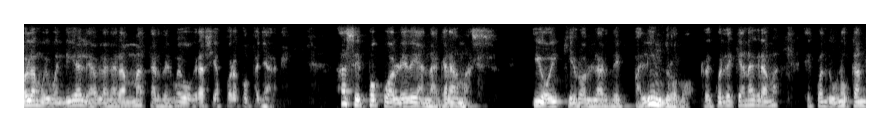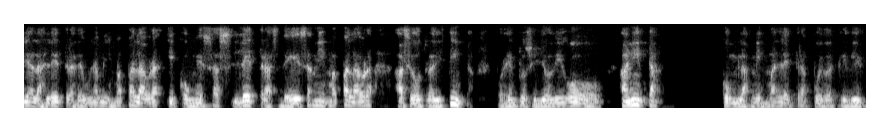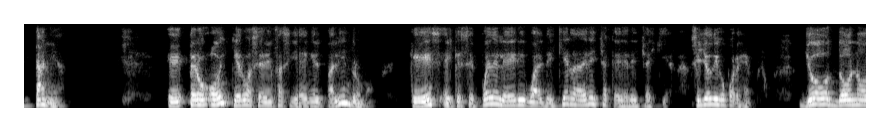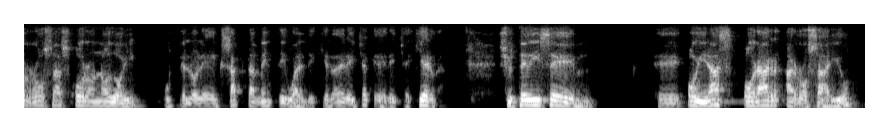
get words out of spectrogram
Hola, muy buen día. Le habla Garán Matar de nuevo. Gracias por acompañarme. Hace poco hablé de anagramas y hoy quiero hablar de palíndromo. Recuerde que anagrama es cuando uno cambia las letras de una misma palabra y con esas letras de esa misma palabra hace otra distinta. Por ejemplo, si yo digo Anita, con las mismas letras puedo escribir Tania. Eh, pero hoy quiero hacer énfasis en el palíndromo, que es el que se puede leer igual de izquierda a derecha que de derecha a izquierda. Si yo digo, por ejemplo, yo dono rosas, oro no doy, usted lo lee exactamente igual de izquierda a derecha que de derecha a izquierda. Si usted dice, eh, oirás orar a Rosario,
